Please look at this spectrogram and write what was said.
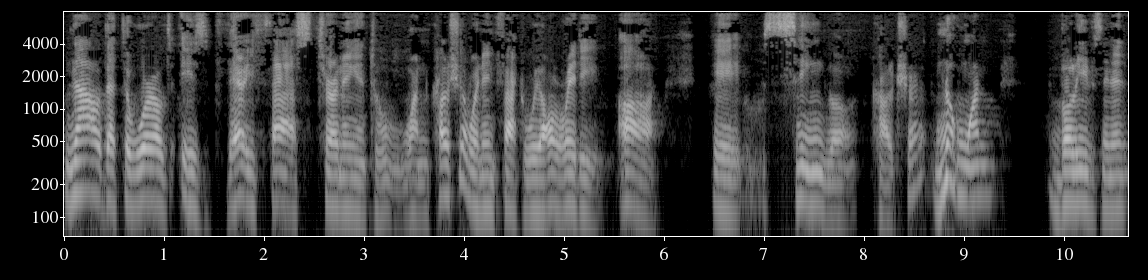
Now that the world is very fast turning into one culture, when in fact we already are a single culture, no one believes in it.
